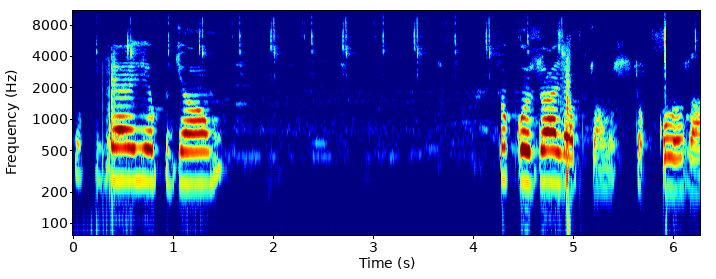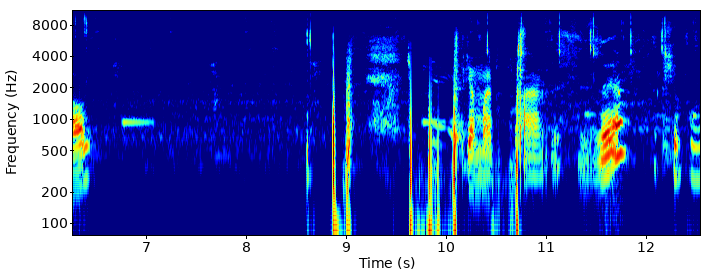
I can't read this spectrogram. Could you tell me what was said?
çok güzel yapacağım. Çok güzel yapacağım. Çok güzel. Yapacağım efendi size. Şey bu.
